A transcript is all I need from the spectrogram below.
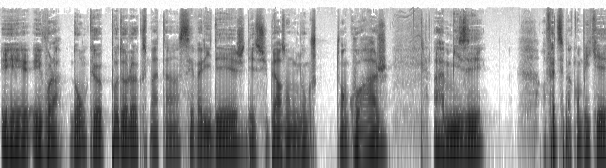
et, voilà. Donc, euh, podologue ce matin, c'est validé. J'ai des super ongles, donc je t'encourage à miser. En fait, c'est pas compliqué.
